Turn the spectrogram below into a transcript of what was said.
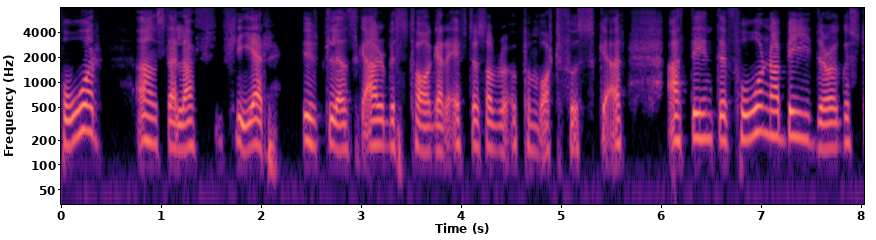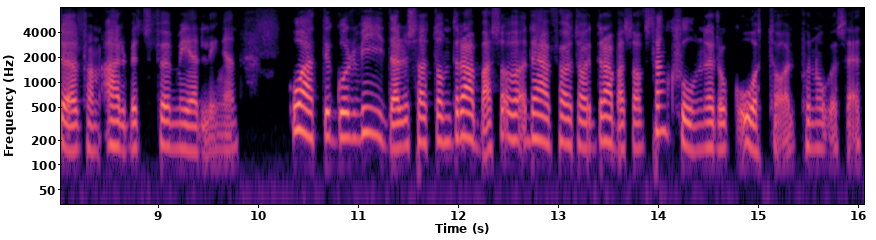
får anställa fler utländska arbetstagare eftersom de uppenbart fuskar. Att det inte får några bidrag och stöd från Arbetsförmedlingen och att det går vidare så att de drabbas av, det här företaget drabbas av sanktioner och åtal på något sätt.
